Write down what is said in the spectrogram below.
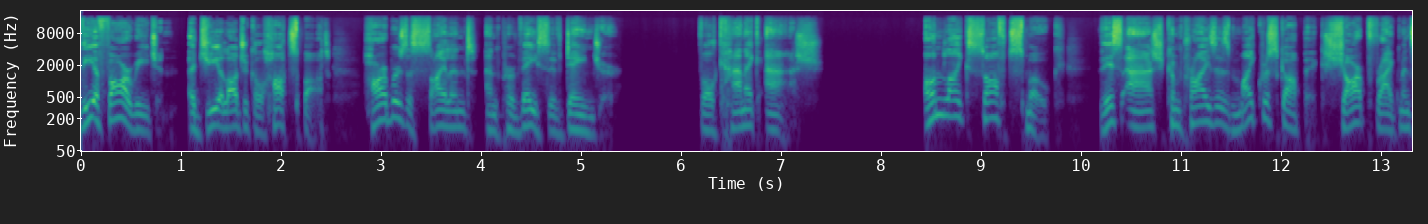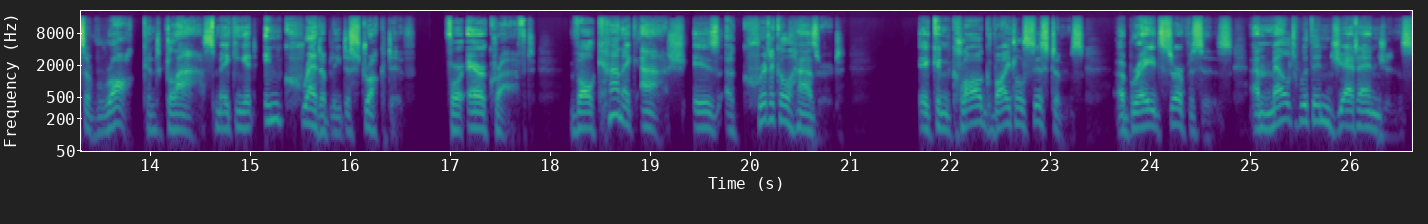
The Afar region, a geological hotspot, harbors a silent and pervasive danger. Volcanic ash. Unlike soft smoke, this ash comprises microscopic, sharp fragments of rock and glass, making it incredibly destructive. For aircraft, volcanic ash is a critical hazard. It can clog vital systems, abrade surfaces, and melt within jet engines,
